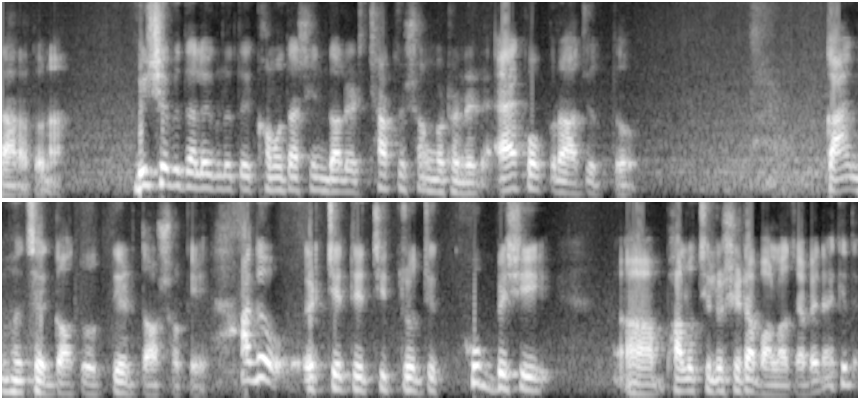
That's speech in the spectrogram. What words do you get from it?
দাঁড়াতো না। বিশ্ববিদ্যালয়গুলোতে ক্ষমতাসীন দলের ছাত্র সংগঠনের একক রাজত্ব কায়েম হয়েছে গত দেড় দশকে। আগেও এর চেয়ে চিত্র যে খুব বেশি ভালো ছিল সেটা বলা যাবে না, কিন্তু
